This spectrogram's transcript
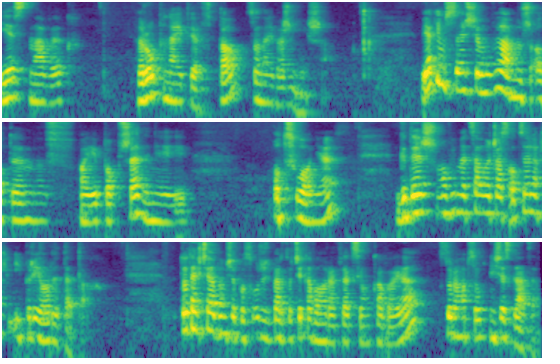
jest nawyk rób najpierw to, co najważniejsze. W jakimś sensie mówiłam już o tym w mojej poprzedniej odsłonie, gdyż mówimy cały czas o celach i priorytetach. Tutaj chciałabym się posłużyć bardzo ciekawą refleksją Kaweja, z którą absolutnie się zgadzam.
